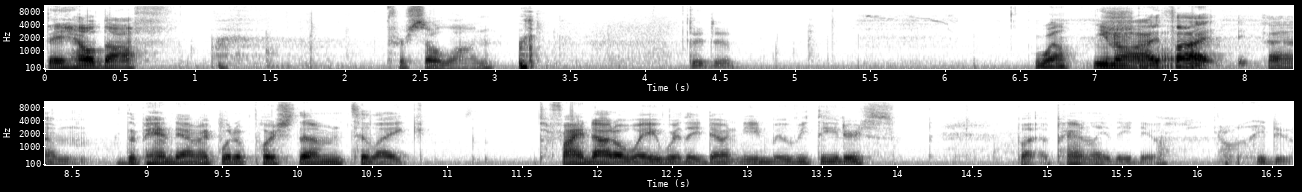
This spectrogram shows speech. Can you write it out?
They held off for so long. They did. Well, You know, I thought um, the pandemic would have pushed them to like to find out a way where they don't need movie theaters, but apparently they do. Oh, they do.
